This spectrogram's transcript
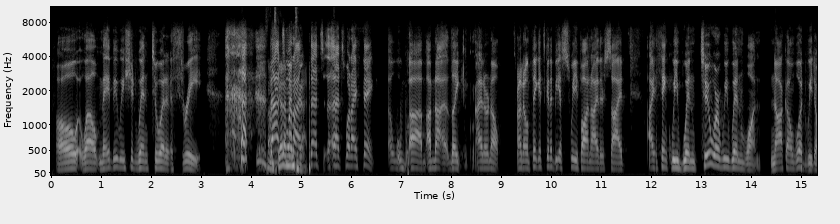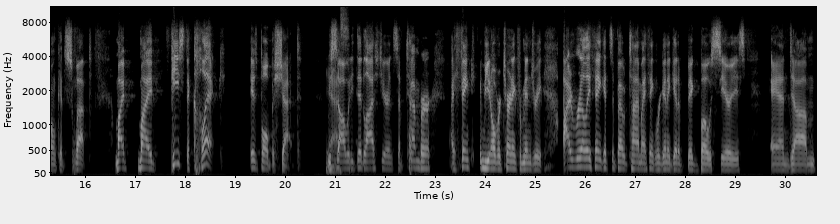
Oh, well, maybe we should win two out of three. that's what I that. that's that's what I think. Uh, um, I'm not like I don't know. I don't think it's going to be a sweep on either side. I think we win two or we win one. Knock on wood, we don't get swept. My my piece to click is Bo Bichette. We yes. saw what he did last year in September. I think, you know, returning from injury. I really think it's about time. I think we're going to get a big Bo series. And um,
